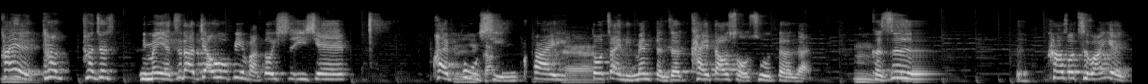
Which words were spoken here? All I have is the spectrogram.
他也他他就你们也知道，交护病房都是一些快不行、快哎都在里面等着开刀手术的人。嗯可是他说，池王也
